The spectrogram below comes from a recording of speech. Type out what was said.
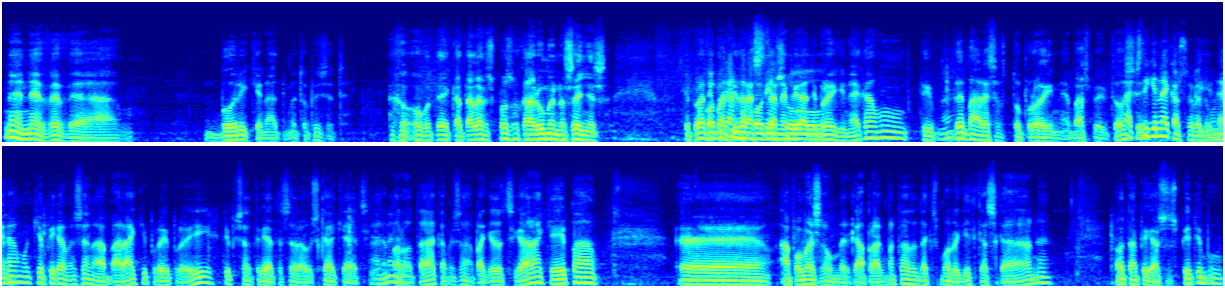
Ναι, ναι, βέβαια. Μπορεί και να αντιμετωπίζεται. Οπότε κατάλαβε πόσο χαρούμενος ένιωσα. Και η πρώτη Κόπηκαν τα πατήρα πόδια ήταν σου. πήρα την πρώην γυναίκα μου. Τι- Δεν μ' αρέσει αυτό το πρωί, εν πάση περιπτώσει. Εντάξει, τη γυναίκα σου, ρε Τη παιδί μου, γυναίκα ναι. μου και πήγαμε σε ένα μπαράκι πρωί-πρωί. Χτύπησα τρία-τέσσερα ουσκάκια έτσι. ναι. Απανωτά, κάμισα ένα πακέτο τσιγάρα και είπα ε, από μέσα μου μερικά πράγματα. Δεν τα ξυμολογήθηκα σε κανέναν. Όταν πήγα στο σπίτι μου,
